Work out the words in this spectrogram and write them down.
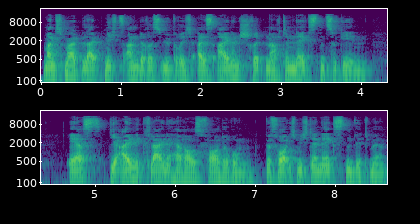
Manchmal bleibt nichts anderes übrig, als einen Schritt nach dem nächsten zu gehen. Erst die eine kleine Herausforderung, bevor ich mich der nächsten widme.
